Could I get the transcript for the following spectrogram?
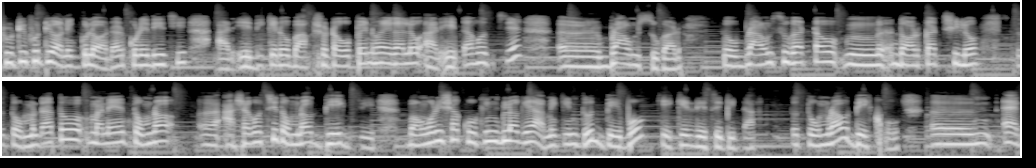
টুটি ফুটি অনেকগুলো অর্ডার করে দিয়েছি। আর এদিকেরও বাক্সটা ওপেন হয়ে গেল। আর এটা হচ্ছে ব্রাউন সুগার তো ব্রাউন সুগারটাও দরকার ছিল। তো তোমরা তো মানে তোমরা আশা করছি তোমরাও দেখবে। বঙ্গরিশা কুকিং ব্লগে আমি কিন্তু দেব কেকের রেসিপিটা তো তোমরাও দেখো। এক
